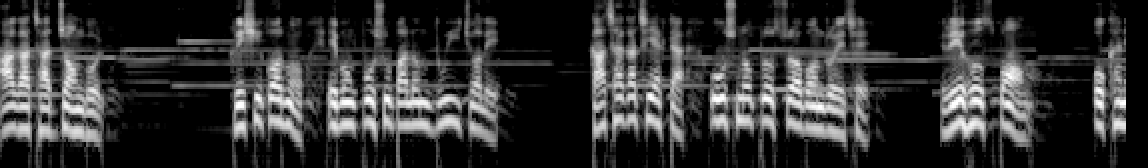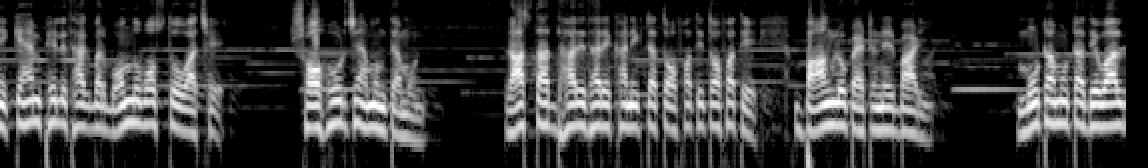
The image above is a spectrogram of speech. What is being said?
আগাছার জঙ্গল। কৃষিকর্ম এবং পশুপালন দুই চলে। কাছাকাছি একটা উষ্ণ প্রস্রবণ রয়েছে। রেহোস্পং ওখানে ক্যাম্প ফেলে থাকবার বন্দোবস্তও আছে। শহর যেমন তেমন। রাস্তার ধারে ধারে খানিকটা তফাতে তফাতে বাংলো প্যাটার্নের বাড়ি। মোটা মোটা দেওয়াল,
